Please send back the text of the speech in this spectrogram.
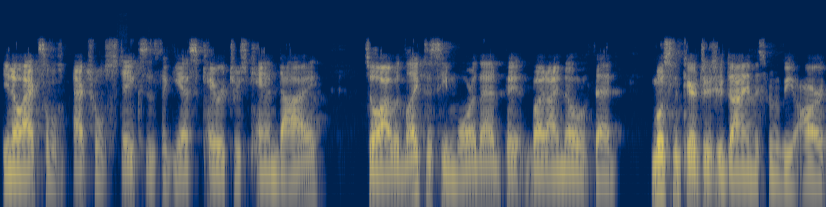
you know, actual actual stakes. Is like yes, characters can die, so I would like to see more of that, but I know that most of the characters who die in this movie are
